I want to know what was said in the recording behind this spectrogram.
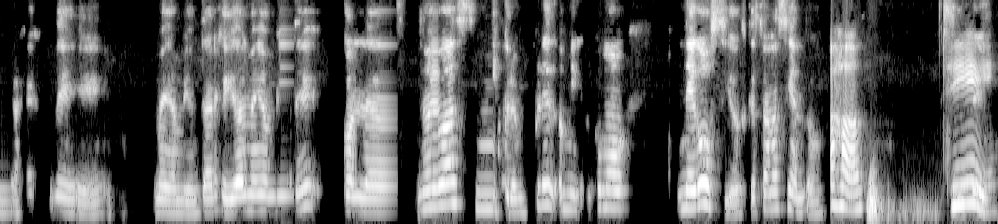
mensajes de medioambiental, que ayuda al medio ambiente con las nuevas microempresas, como negocios que están haciendo. Ajá. Sí.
